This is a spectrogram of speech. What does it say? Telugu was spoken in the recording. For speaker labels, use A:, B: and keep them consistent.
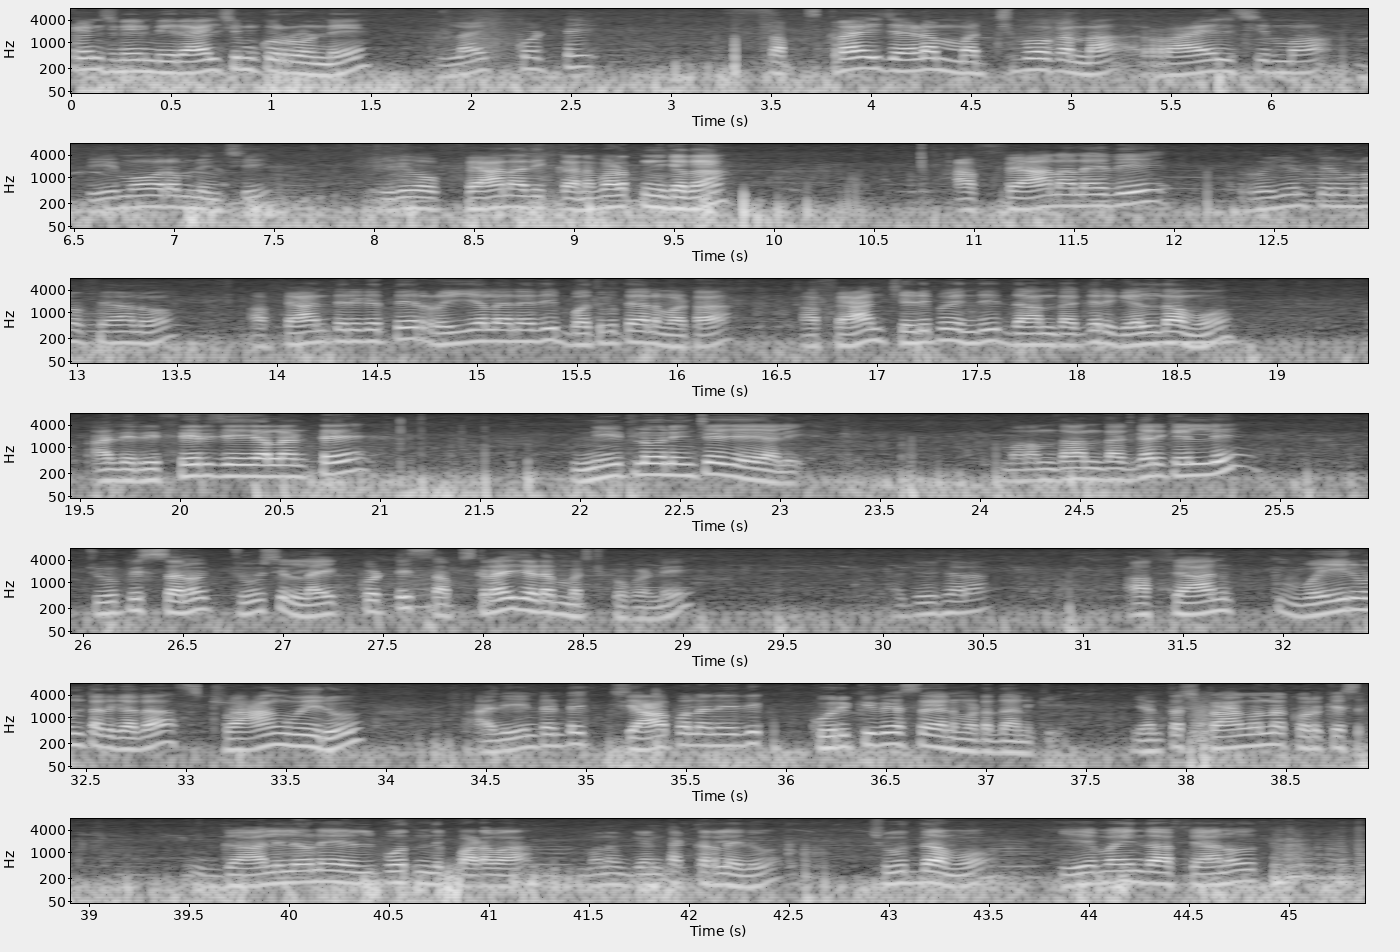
A: ఫ్రెండ్స్ నేను మీ రాయలసీమ కుర్రోడిని. లైక్ కొట్టి సబ్స్క్రైబ్ చేయడం మర్చిపోకన్నా రాయలసీమ భీమవరం నుంచి. ఇది ఒక ఫ్యాన్ అది కనబడుతుంది కదా. ఆ ఫ్యాన్ అనేది రొయ్యల చెరువులో ఫ్యాను. ఆ ఫ్యాన్ తిరిగితే రొయ్యలు అనేది బతుకుతాయి అనమాట ఆ ఫ్యాన్ చెడిపోయింది దాని దగ్గరికి వెళ్దాము. అది రిపేర్ చేయాలంటే నీటిలో నుంచే చేయాలి. మనం దాని దగ్గరికి వెళ్ళి చూపిస్తాను. చూసి లైక్ కొట్టి సబ్స్క్రైబ్ చేయడం మర్చిపోకండి. అది చూసారా ఆ ఫ్యాన్కి వైర్ ఉంటుంది కదా స్ట్రాంగ్ వైరు అది ఏంటంటే చేపలు అనేది కొరికి వేస్తాయి అనమాట దానికి. ఎంత స్ట్రాంగ్ ఉన్నా కొరికేస్తాయి. గాలిలోనే వెళ్ళిపోతుంది పడవ మనం గంటక్కర్లేదు. చూద్దాము ఏమైంది ఆ ఫ్యాను?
